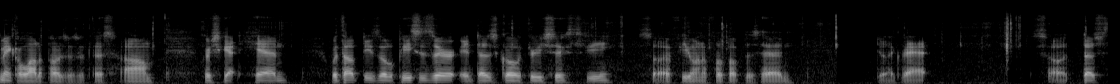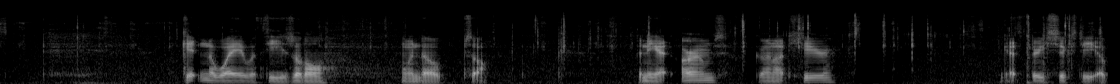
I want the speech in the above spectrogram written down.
make a lot of poses with this. Um, you got head. Without these little pieces there, it does go 360. So if you want to flip up his head, do like that. So it does get in the way with these little window. So then you got arms going out here. Got 360 up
